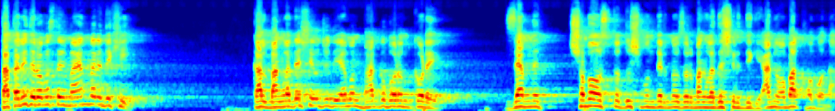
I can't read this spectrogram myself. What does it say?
তাতারিদের অবস্থা আমি মায়ানমারে দেখি। কাল বাংলাদেশেও যদি এমন ভাগ্য বরণ করে যেমনে সমস্ত দুশ্মনদের নজর বাংলাদেশের দিকে, আমি অবাক হব না।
